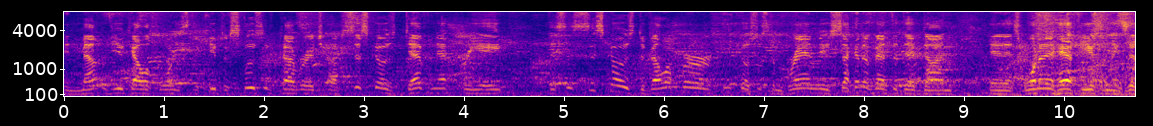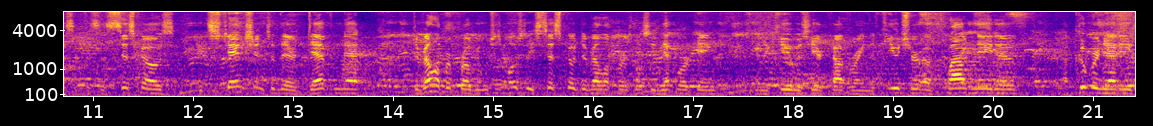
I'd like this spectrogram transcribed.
in Mountain View, California. It's theCUBE's exclusive coverage of Cisco's DevNet Create. This is Cisco's developer ecosystem, brand new second event that they've done and it's one and a half years in existence. This is Cisco's extension to their DevNet developer program, which is mostly Cisco developers, mostly networking, and theCUBE is here covering the future of cloud native, uh, Kubernetes,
